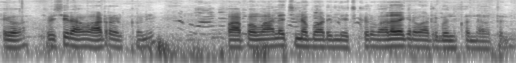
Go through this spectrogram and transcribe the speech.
అయ్యో చూసిరా వాటర్ కట్టుకొని పాపం వాళ్ళ చిన్న బాటిల్ తెచ్చుకోరు వాళ్ళ దగ్గర వాటర్ గుంజుకొని తాగుతుంది.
